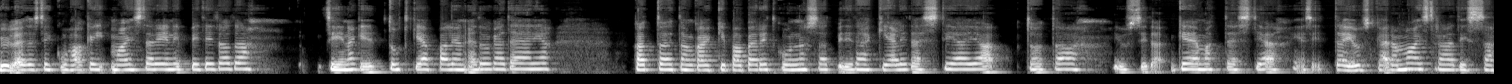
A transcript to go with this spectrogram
Yleisesti kun haki maisteriin, niin piti tota, siinäkin tutkia paljon etukäteen ja katsoa, että on kaikki paperit kunnossa, että piti tehdä kielitestiä ja tota, just sitä GMAT-testiä ja sitten just käydä maistraatissa,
